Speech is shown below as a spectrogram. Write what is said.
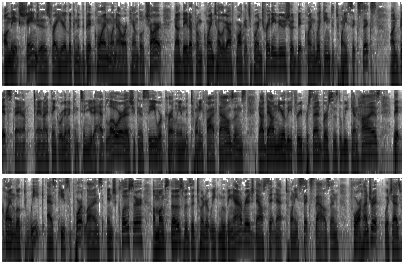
on the exchanges right here looking at the Bitcoin one hour candle chart. Now data from Cointelegraph Markets Pro and Trading View showed Bitcoin wicking to 26.6 on Bitstamp. And I think we're going to continue to head lower. As you can see, we're currently in the 25,000s. Now down nearly 3% versus the weekend highs. Bitcoin looked weak as key support lines inch closer. Amongst those was the 200 week moving average now sitting at 26,400, which has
